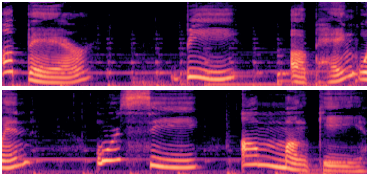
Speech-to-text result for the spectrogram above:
A bear, B. A penguin, or C. A monkey?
